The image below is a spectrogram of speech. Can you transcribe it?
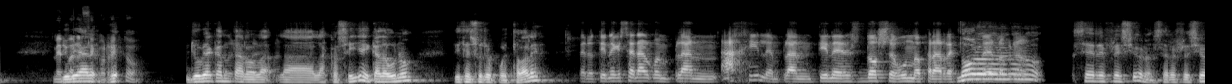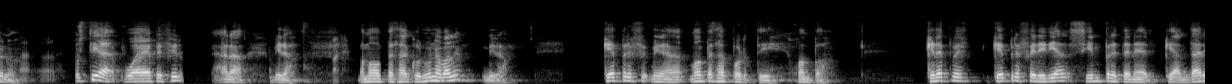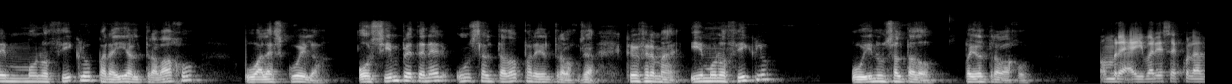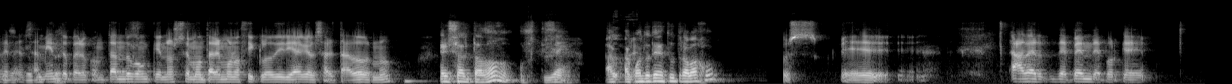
Me Yo parece a- correcto. Yo voy a cantar la- la- las cosillas y cada uno dice su respuesta, ¿vale? Pero tiene que ser algo en plan ágil, en plan, tienes dos segundos para No, no, responder. no, no, que no, no. Se reflexiona, se reflexiona. Vale, vale. Hostia, pues Vale. prefiero. Ahora, mira, Vale. vamos a empezar con una, ¿vale? Mira. ¿Qué prefi- Mira, vamos a empezar por ti, Juanpa. ¿Qué, pre- qué preferirías siempre tener? ¿Que andar en monociclo para ir al trabajo o a la escuela? ¿O siempre tener un saltador para ir al trabajo? O sea, ¿qué prefieres más? ¿Ir en monociclo o ir en un saltador para ir al trabajo? Hombre, hay varias escuelas de pensamiento, pero contando con que no sé montar el monociclo, diría que el saltador, ¿no? ¿El saltador? Hostia. ¿A, a cuánto tienes tu trabajo? Pues, eh, a ver, depende, porque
